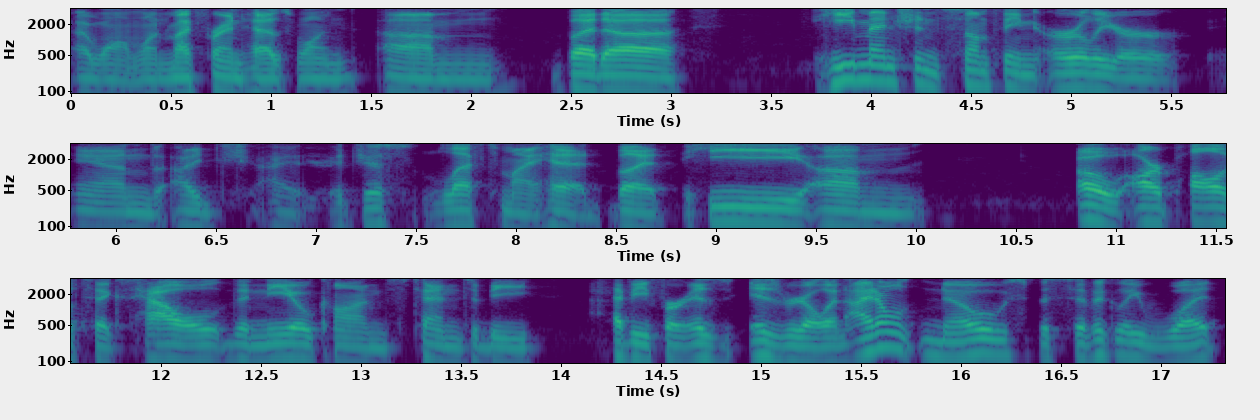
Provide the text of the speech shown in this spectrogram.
I want one. My friend has one. Um, but uh he mentioned something earlier and I, I it just left my head. But he um oh, our politics, how the neocons tend to be heavy for is- Israel. And I don't know specifically what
